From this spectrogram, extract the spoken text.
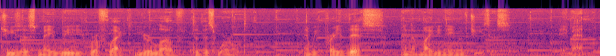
Jesus, may we reflect your love to this world. And we pray this in the mighty name of Jesus. Amen.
